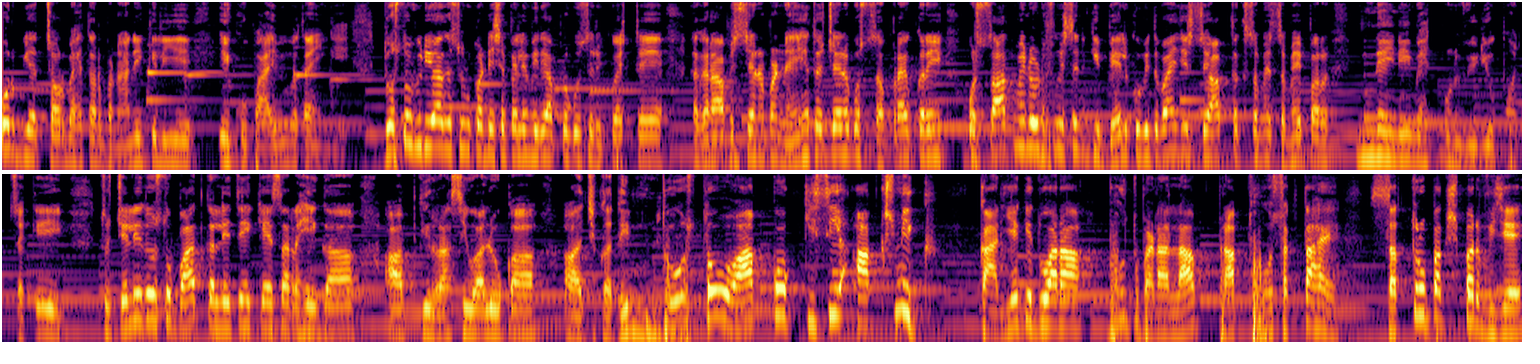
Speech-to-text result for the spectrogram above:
और भी अच्छा और बेहतर बनाने के लिए एक उपाय भी बताएँगे। दोस्तों, वीडियो आगे शुरू करने से पहले मेरी आप लोगों से रिक्वेस्ट है, अगर आप इस चैनल पर नए हैं तो चैनल को सब्सक्राइब करें और साथ में नोटिफिकेशन की बेल को भी दबाएँ, जिससे आप तक समय समय पर नई नई महत्वपूर्ण वीडियो पहुँच सके। तो चलिए दोस्तों, बात कर लेते हैं कैसा रहेगा आपकी राशि वालों का आज का दिन। दोस्तों, आपको किसी आकस्मिक कार्य के द्वारा बहुत बड़ा लाभ प्राप्त हो सकता है। शत्रु पक्ष पर विजय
